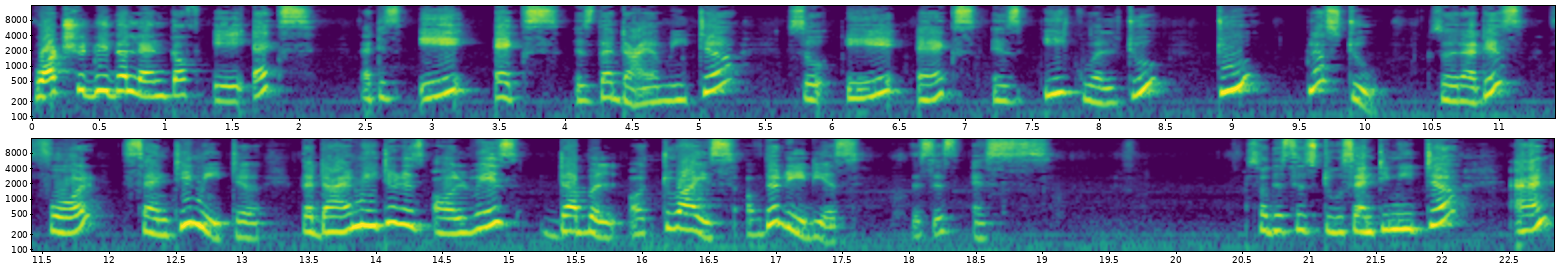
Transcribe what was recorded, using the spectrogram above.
What should be the length of ax that is AX is the diameter. So AX is equal to 2 plus 2. So that is 4 centimeter. The diameter is always double or twice of the radius. This is S. So this is 2 centimeter and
